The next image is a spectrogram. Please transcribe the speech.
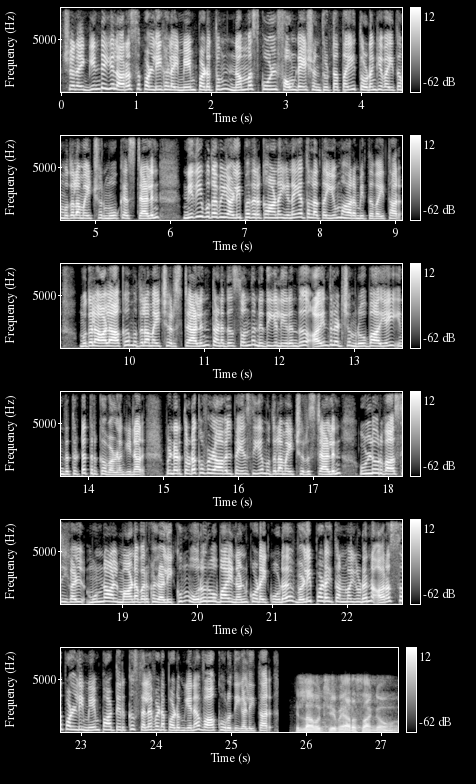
சென்னை கிண்டியில் அரசு பள்ளிகளை மேம்படுத்தும் நம்ம ஸ்கூல் ஃபவுண்டேஷன் திட்டத்தை தொடங்கி வைத்த முதலமைச்சர் மு க ஸ்டாலின் நிதி உதவி அளிப்பதற்கான இணையதளத்தையும் ஆரம்பித்து வைத்தார். முதல் ஆளாக முதலமைச்சர் ஸ்டாலின் தனது சொந்த நிதியில் இருந்து ஐந்து லட்சம் ரூபாயை இந்த திட்டத்திற்கு வழங்கினார். பின்னர் தொடக்க விழாவில் பேசிய முதலமைச்சர் ஸ்டாலின் உள்ளூர்வாசிகள் முன்னாள் மாணவர்கள் அளிக்கும் ஒரு ரூபாய் நன்கொடை கூட வெளிப்படைத்தன்மையுடன் அரசு பள்ளி மேம்பாட்டிற்கு செலவிடப்படும் என வாக்குறுதி அளித்தார் எல்லாவற்றையுமே அரசாங்கம்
